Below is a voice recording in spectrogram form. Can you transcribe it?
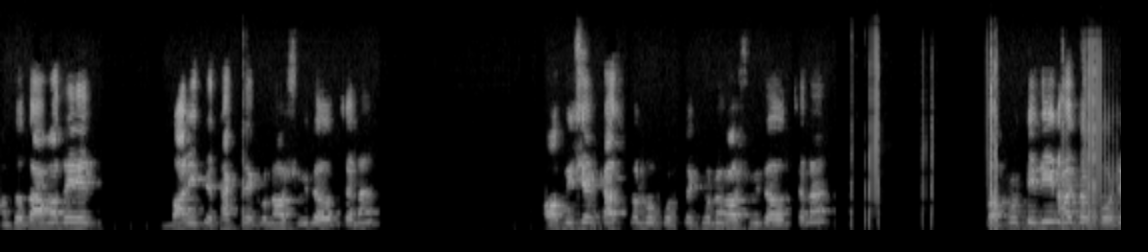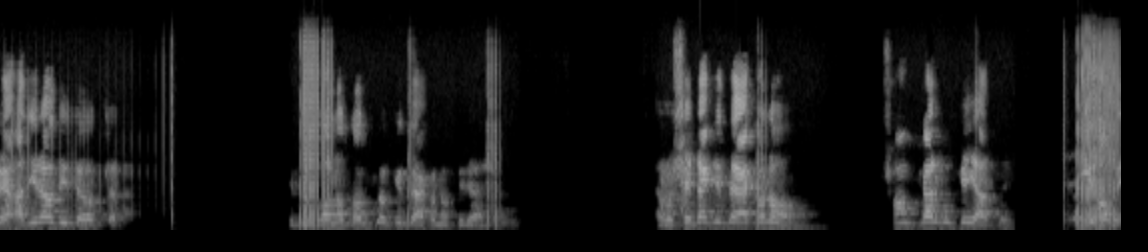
অন্তত আমাদের বাড়িতে থাকতে কোনো অসুবিধা হচ্ছে না। অফিসের কাজকর্ম করতে কোনো অসুবিধা হচ্ছে না। বা প্রতিদিন হয়তো কোর্টে হাজিরাও দিতে হচ্ছে না। কিন্তু গণতন্ত্র কিন্তু এখনও ফিরে আসেনি। এবং সেটা কিন্তু এখনও শঙ্কার মুখেই আছে। কি হবে?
